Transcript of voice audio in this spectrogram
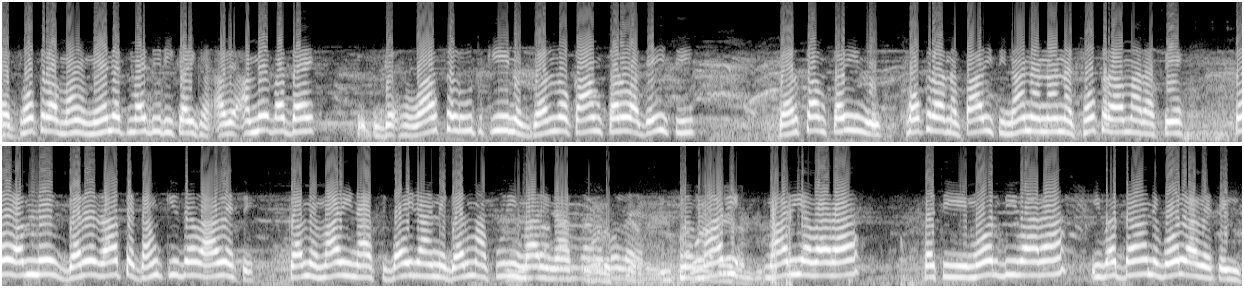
આ છોકરા મહેનત મજૂરી કરી હવે અમે બધાય વાસણ ઉટકીને ઘરનો કામ કરવા જઈશી ઘરકામ કરીને છોકરાને પાડીથી નાના નાના છોકરા અમારા છે. તો અમને ઘરે રાતે ધમકી દેવા આવે છે કે અમે મારી નાખી બૈરાને ઘરમાં પૂરી મારી નાખશું. મારી મારિયા વાળા પછી મોરબી વાળા એ બધાને બોલાવે છે ઈ.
